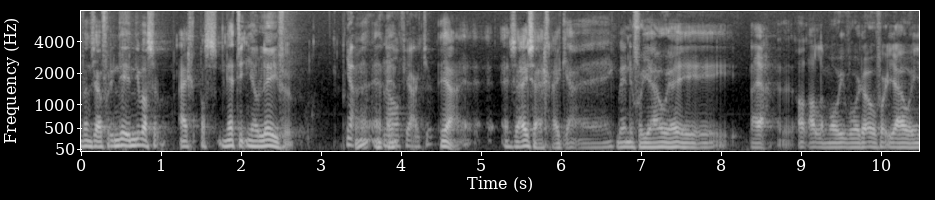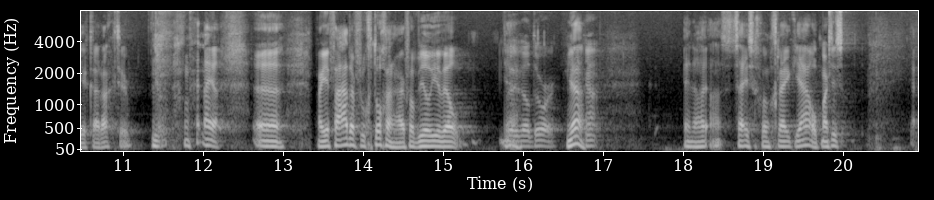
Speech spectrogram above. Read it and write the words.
want jouw vriendin, die was er eigenlijk pas net in jouw leven. Ja, en- een en- halfjaartje. Ja, en zij zei gelijk, ja, ik ben er voor jou. Hè. Nou ja, al- alle mooie woorden over jou en je karakter. nou ja, eh, maar je vader vroeg toch aan haar van, wil je wel... Wil Ja. je wel door? Ja. ja. En dan zei ze gewoon gelijk ja op. Maar het is ja,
